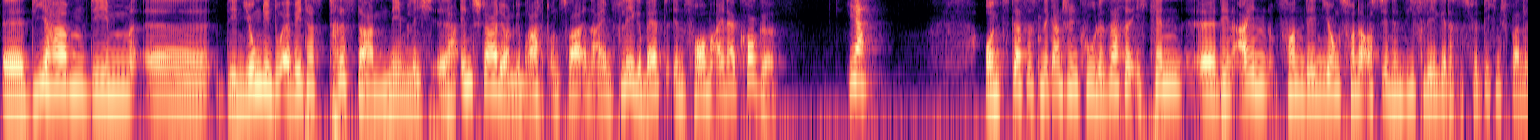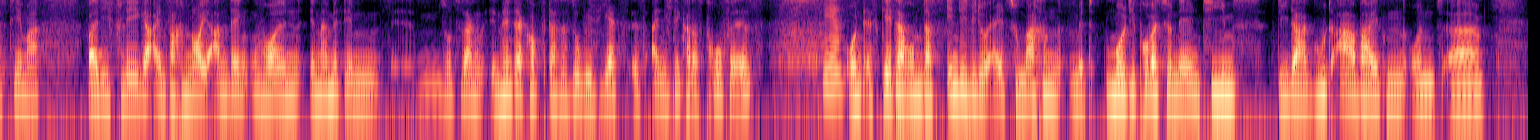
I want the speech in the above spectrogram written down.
Äh, die haben dem, äh, den Jungen, den du erwähnt hast, Tristan, nämlich äh, ins Stadion gebracht und zwar in einem Pflegebett in Form einer Kogge. ja, Und das ist eine ganz schön coole Sache. Ich kenne äh, den einen von den Jungs von der Ostintensivpflege. Das ist für dich ein spannendes Thema, weil die Pflege einfach neu andenken wollen. Immer mit dem äh, sozusagen im Hinterkopf, dass es so wie es jetzt ist, eigentlich eine Katastrophe ist. ja. Und es geht darum, das individuell zu machen mit multiprofessionellen Teams, die da gut arbeiten und äh,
